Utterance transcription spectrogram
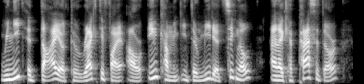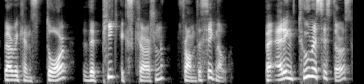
We need a diode to rectify our incoming intermediate signal and a capacitor where we can store the peak excursion from the signal. By adding two resistors,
